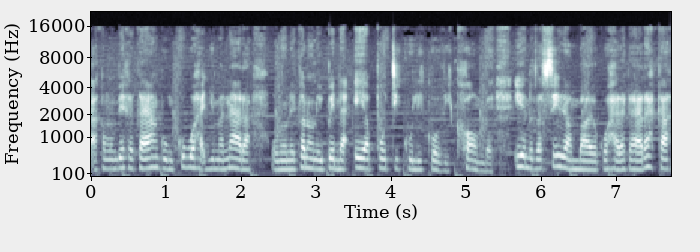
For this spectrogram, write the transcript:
Akamwambia kaka yangu mkubwa Haji Manara, unaonekana unaipenda airport kuliko vikombe. Hiyo ndo tafsiri ambayo kwa haraka haraka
